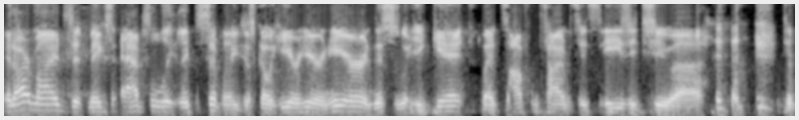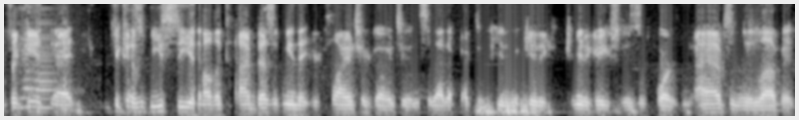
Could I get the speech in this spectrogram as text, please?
in our minds, it makes absolutely simple. You just go here, here, and here, and this is what you get. But oftentimes, it's easy to uh, to forget yeah. that because we see it all the time doesn't mean that your clients are going to. And so that effective communication is important. I absolutely love it.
